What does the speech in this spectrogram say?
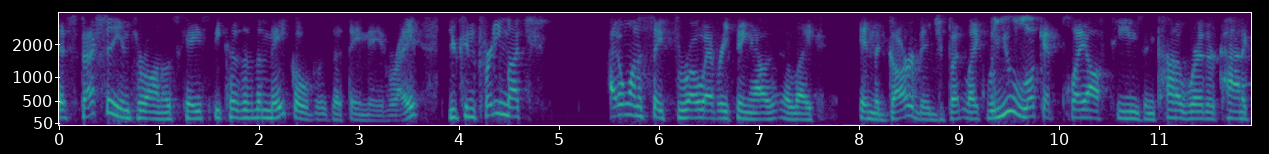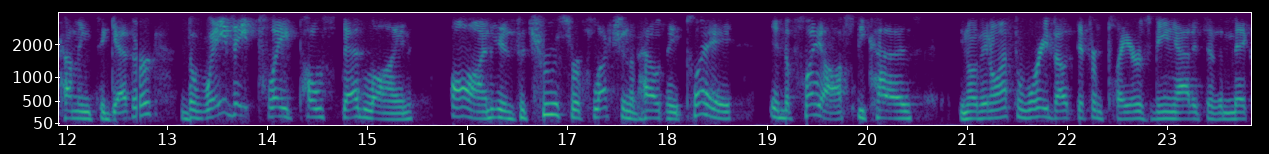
especially in Toronto's case because of the makeovers that they made. Right? You can pretty much, I don't want to say throw everything out like in the garbage. But like when you look at playoff teams and kind of where they're kind of coming together, the way they play post deadline on is the truest reflection of how they play in the playoffs because you know they don't have to worry about different players being added to the mix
